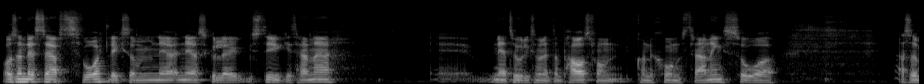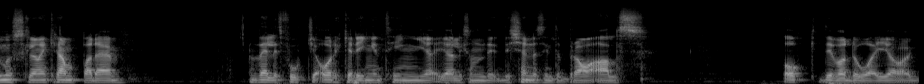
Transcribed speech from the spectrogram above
Och sen dess har jag haft svårt liksom när jag, när jag skulle styrketräna. Eh, när jag tog liksom en liten paus från konditionsträning så Alltså musklerna krampade väldigt fort. Jag orkade ingenting. Jag, jag liksom, det, det kändes inte bra alls. Och det var då jag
